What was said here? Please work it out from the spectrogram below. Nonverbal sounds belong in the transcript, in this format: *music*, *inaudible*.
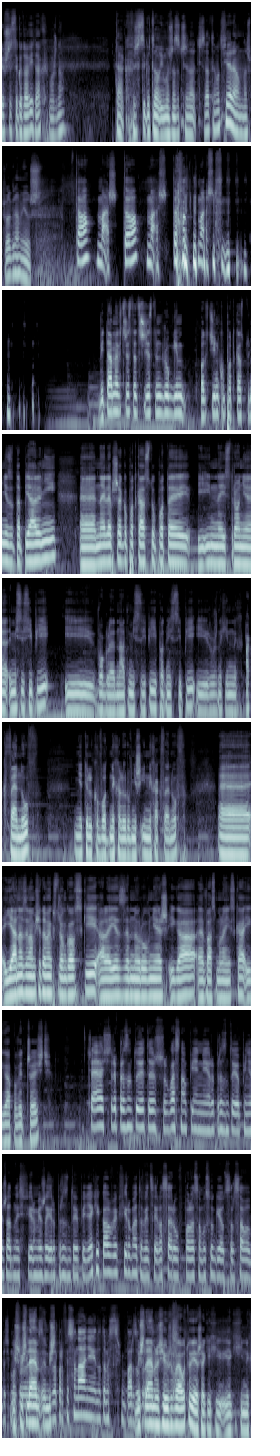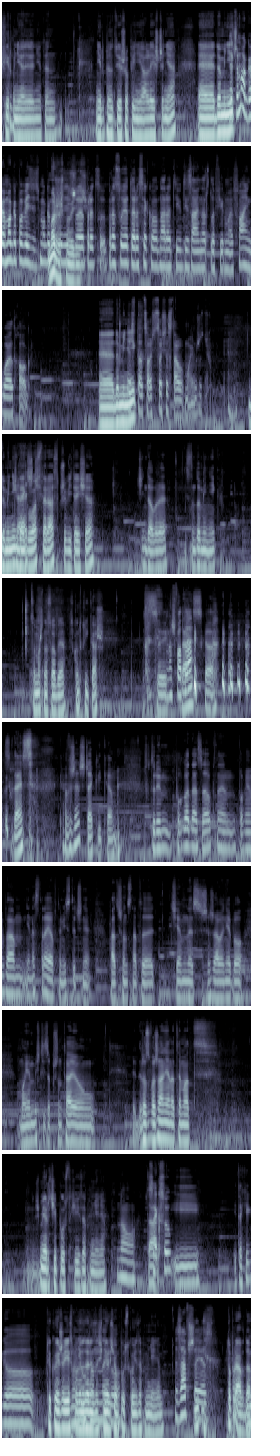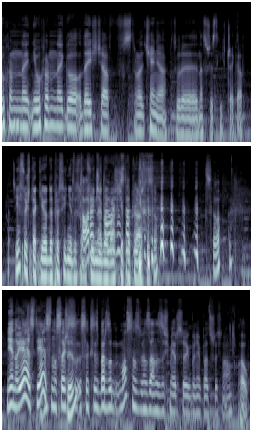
Już wszyscy gotowi, tak? Można? Tak, wszyscy gotowi, można zaczynać. Zatem otwieram nasz program już. To masz, to masz, to *laughs* masz. Witamy w 332 odcinku podcastu Niezatapialni, e, najlepszego podcastu po tej i innej stronie Mississippi i w ogóle nad Mississippi, pod Mississippi i różnych innych akwenów, nie tylko wodnych, ale również innych akwenów. E, ja nazywam się Tomek Strągowski, ale jest ze mną również Iga, Ewa Smoleńska. Iga, powiedz cześć. Cześć, reprezentuję też własną opinię, nie reprezentuję opinię żadnej z firm. Jeżeli reprezentuję opinię jakiejkolwiek firmy, to więcej laserów, polecam usługi outsourcowe, być może myślałem- myśl... myśl- za profesjonalnie, natomiast jesteśmy bardzo Myślałem, drodzy. że się już wyautujesz, jakich, jakich innych firm nie, nie ten... Nie reprezentujesz opinii, ale jeszcze nie. E, Dominik, Znaczy mogę, mogę powiedzieć, mogę Możesz powiedzieć, że powiedzieć. pracu, pracuję teraz jako narrative designer dla firmy Flying Wild Hog. e, Jest Dominik, to coś, co się stało w moim życiu. Dominik daj Cześć. głos teraz, przywitaj się. Dzień dobry, jestem Dominik Co masz na sobie? Skąd klikasz? z Masz fotę? Gdańska. Z Gdańska wrzeszcza klikam, w którym pogoda za oknem, powiem wam, nie nastraja optymistycznie. Patrząc na te ciemne, zszerzałe niebo, moje myśli zaprzątają rozważania na temat... Śmierci, pustki i zapomnienia. No, tak. Seksu? I, i takiego Tylko jeżeli jest No, powiązane ze śmiercią, pustką i zapomnieniem. Zawsze jest. *laughs* To prawda. nieuchronne, nieuchronnego odejścia w stronę cienia, które nas wszystkich czeka. Jest coś takiego depresyjnie-dysfunkcyjnego w czytałeś akcie prokreacji, co? *laughs* Co? Nie, no jest, jest. No seks, Czym? seks jest bardzo mocno związany ze śmiercią, jakby nie patrzeć, no. Wow.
